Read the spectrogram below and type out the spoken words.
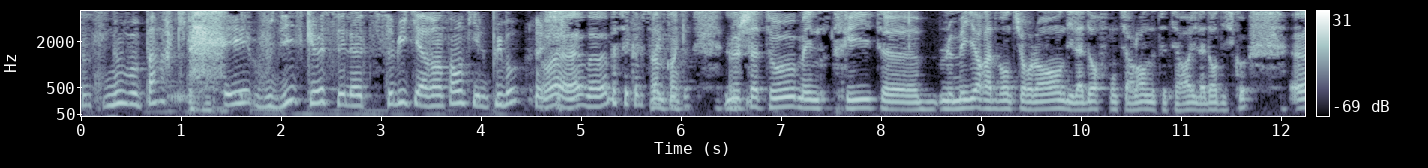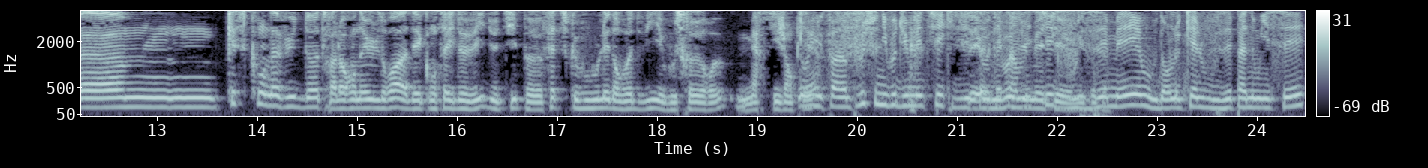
nouveau parc et vous dites que c'est le celui qui a 20 ans qui est le plus beau. Ouais, ouais, bah, ouais, bah, c'est comme ça. 25. écoute. Le château, Main Street, euh, le meilleur Adventureland, il adore Frontierland, etc. Il adore Disco. Euh, Qu'est-ce qu'on a vu d'autre? Alors, on a eu droit à des conseils de vie du type euh, faites ce que vous voulez dans votre vie et vous serez heureux. Merci Jean-Pierre. Oui, enfin plus au niveau du métier qui dit C'est ça, au niveau un du métier, que oui, vous ça. aimez ou dans lequel vous vous épanouissez.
